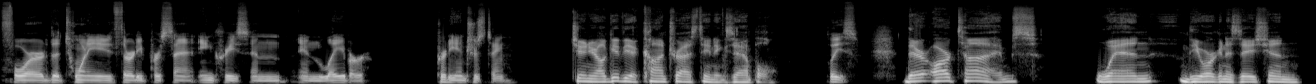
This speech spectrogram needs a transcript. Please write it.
for the 20 to 30% increase in, in labor. Pretty interesting. Junior, I'll give you a contrasting example. Please. There are times when the organization,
